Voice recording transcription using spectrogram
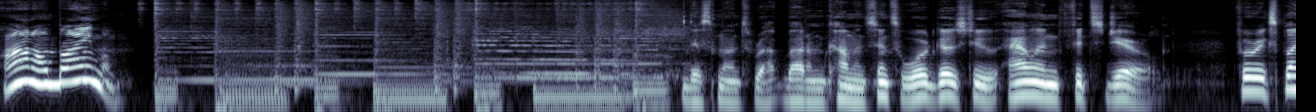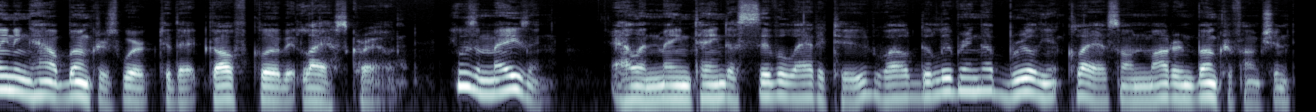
I don't blame them. This month's Rock Bottom Common Sense Award goes to Alan Fitzgerald for explaining how bunkers work to that GolfClubAtlas crowd. It was amazing. Alan maintained a civil attitude while delivering a brilliant class on modern bunker function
